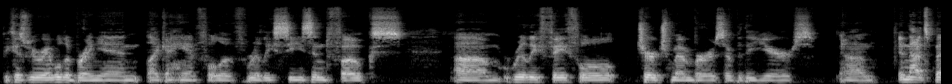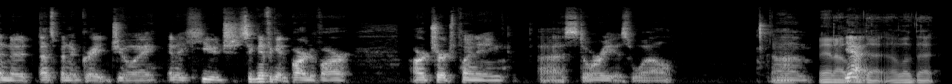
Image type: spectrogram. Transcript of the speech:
because we were able to bring in like a handful of really seasoned folks, um, really faithful church members over the years, um, and that's been a that's been a great joy and a huge significant part of our our church planting uh, story as well. Um, Man, I yeah. love that. I love that.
